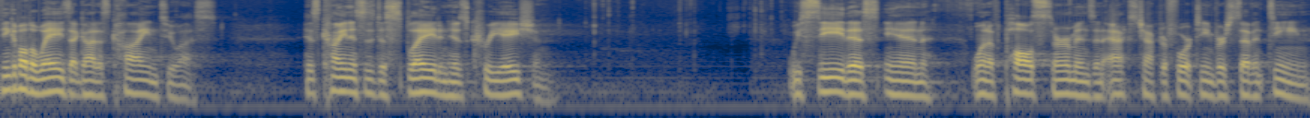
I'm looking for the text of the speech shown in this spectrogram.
Think of all the ways that God is kind to us. His kindness is displayed in His creation. We see this in one of Paul's sermons in Acts chapter 14, verse 17.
